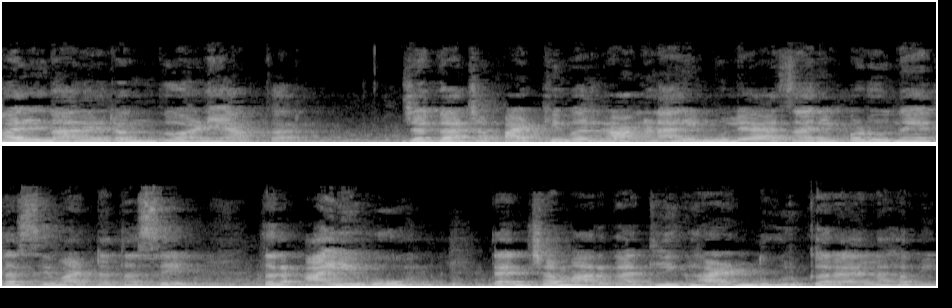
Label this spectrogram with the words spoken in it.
हलणारे रंग आणि आकार. जगाच्या पाठीवर रांगणारी मुले आजारी पडू नयेत असे वाटत असेल तर आई होऊन त्यांच्या मार्गातली घाण दूर करायला हवी.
